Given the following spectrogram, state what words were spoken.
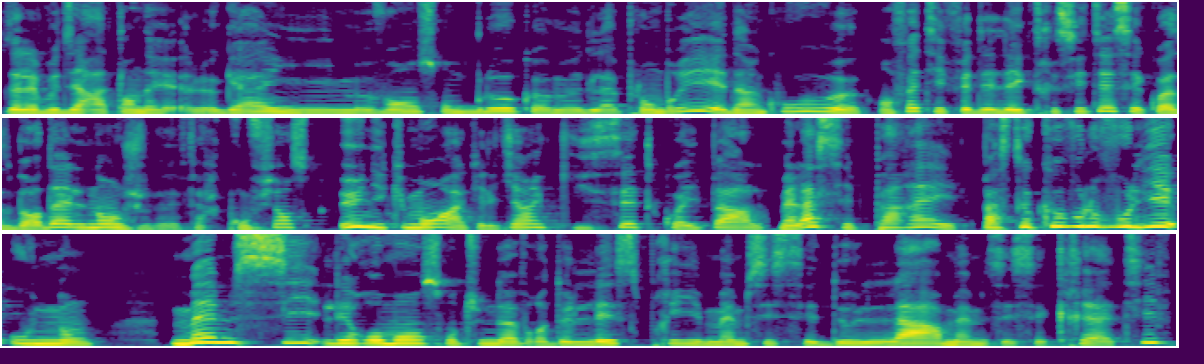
Vous allez vous dire attendez le gars il me vend son boulot comme de la plomberie et d'un coup euh, en fait il fait de l'électricité c'est quoi ce bordel? Non je vais faire confiance uniquement à quelqu'un qui sait de quoi il parle. Mais là c'est pareil parce que que vous le vouliez ou non même si les romans sont une œuvre de l'esprit, même si c'est de l'art, même si c'est créatif,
